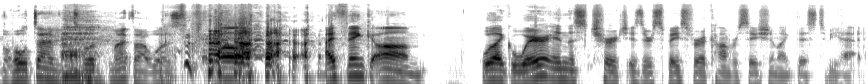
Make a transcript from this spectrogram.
the whole time. That's what my thought was. well, I think um, well, like where in this church is there space for a conversation like this to be had?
